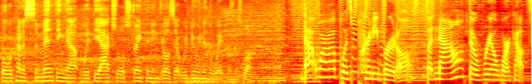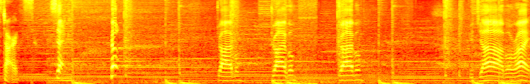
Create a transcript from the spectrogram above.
but we're kind of cementing that with the actual strengthening drills that we're doing in the weight room as well. That warm up was pretty brutal, but now the real workout starts. Set, go. Drive them, drive them, drive them. Good job, all right.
